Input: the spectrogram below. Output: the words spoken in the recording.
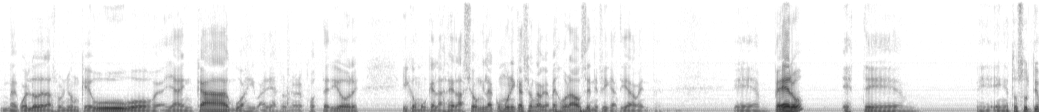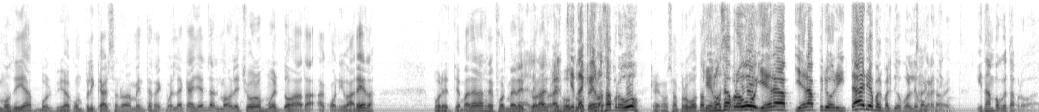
Me acuerdo de la reunión que hubo allá en Caguas y varias reuniones posteriores. Y como que la relación y la comunicación había mejorado significativamente. Eh, pero, este, eh, en estos últimos días volvió a complicarse nuevamente. Recuerda que ayer Dalmao le echó los muertos a, a Conivarela por el tema de la reforma electoral, que, no se aprobó. Que no se aprobó tampoco. Que no se aprobó y era, y era prioritaria para el Partido Popular Democrático. Y tampoco está aprobada.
